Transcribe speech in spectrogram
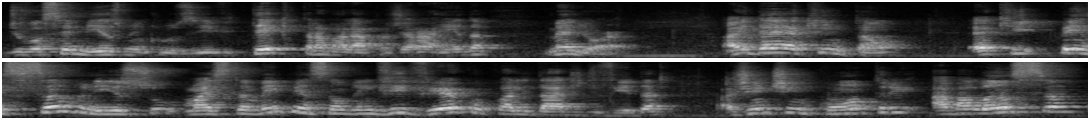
de você mesmo, inclusive, ter que trabalhar para gerar renda, melhor. A ideia aqui, então, é que pensando nisso, mas também pensando em viver com qualidade de vida, a gente encontre a balança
